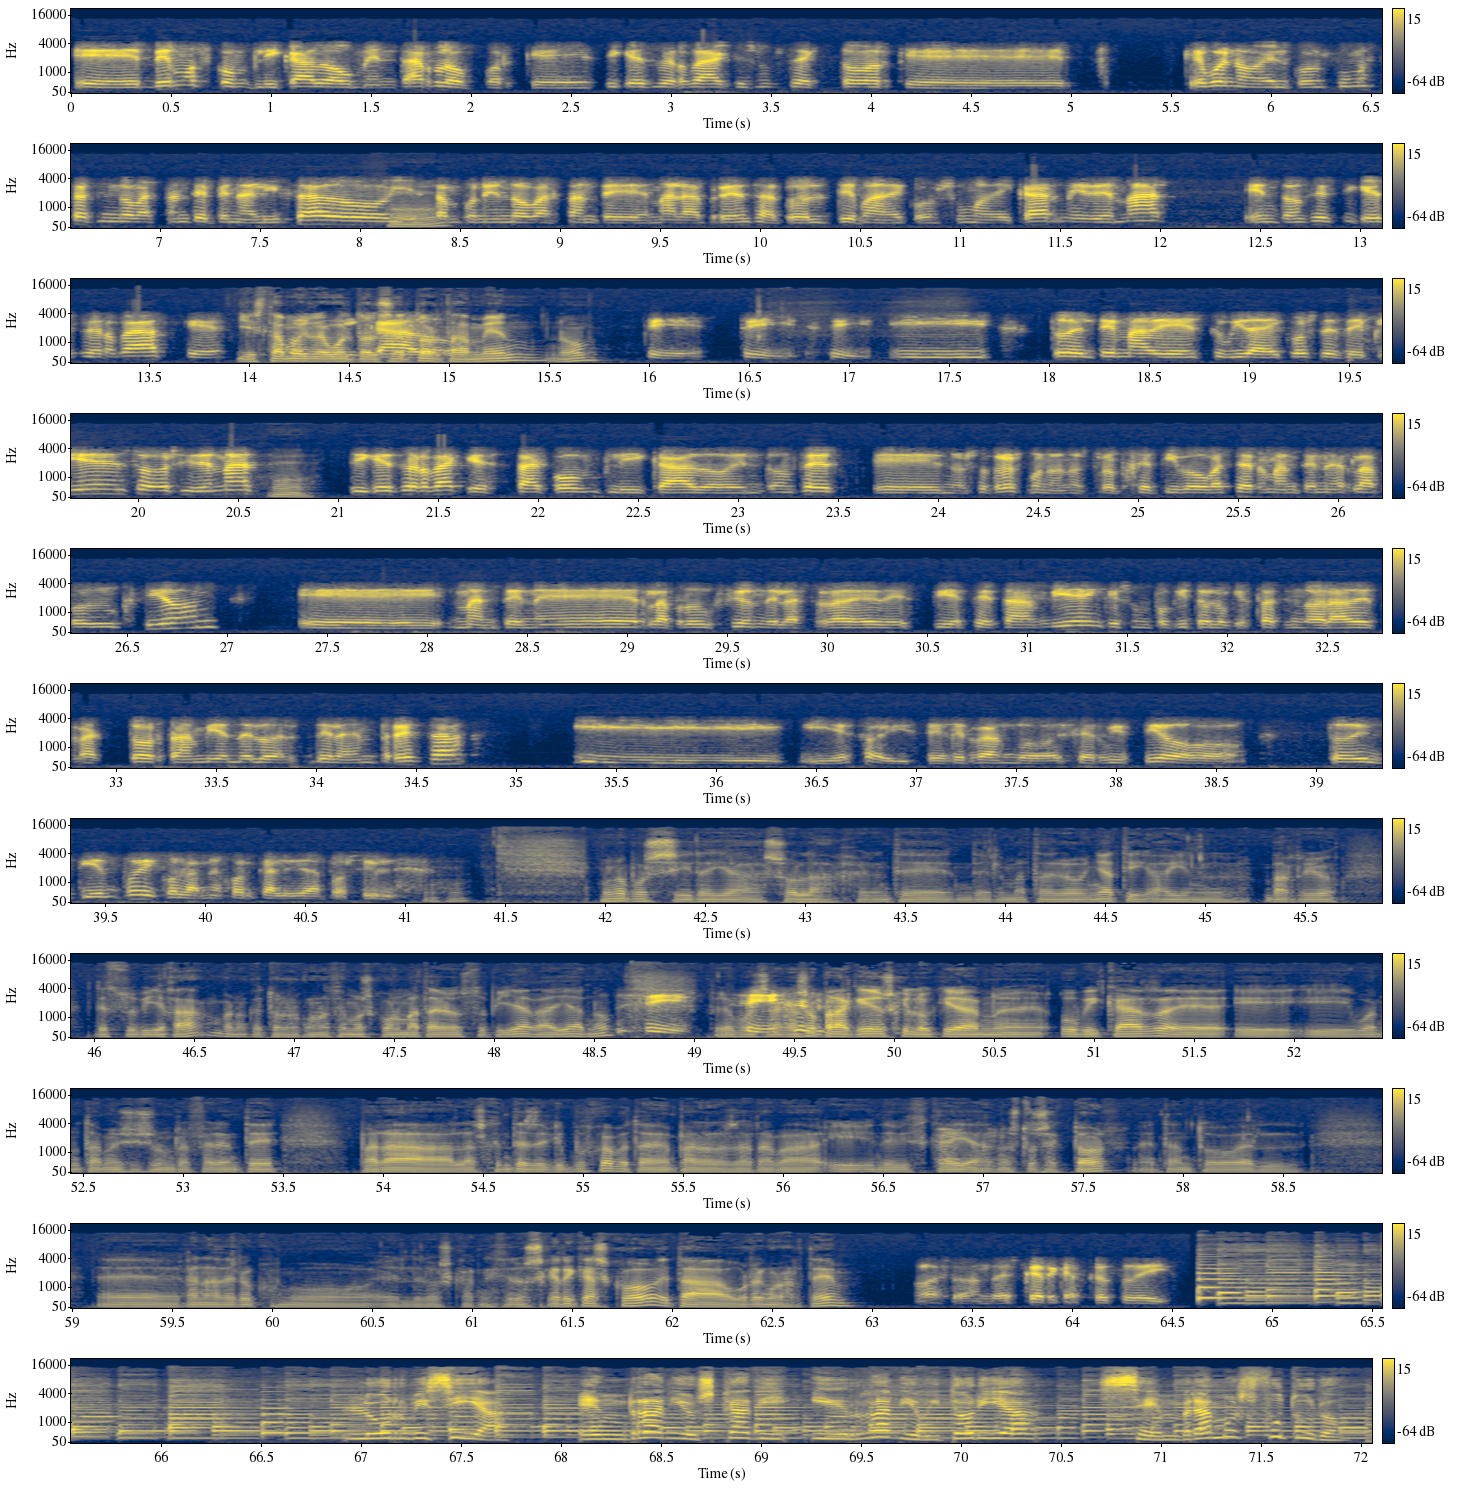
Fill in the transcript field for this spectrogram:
Eh, vemos complicado aumentarlo porque sí que es verdad que es un sector que, que bueno, el consumo está siendo bastante penalizado y están poniendo bastante mala prensa todo el tema de consumo de carne y demás. Entonces sí que es verdad que... y está muy revuelto el sector también, ¿no? Sí, sí, sí. Y todo el tema de subida de costes de piensos y demás, mm. Sí que es verdad que está complicado. Entonces, eh, nosotros, bueno, nuestro objetivo va a ser mantener la producción, eh, mantener la producción de la sala de despiece también, que es un poquito lo que está haciendo ahora de tractor también de, de la empresa, y, y eso, y seguir dando el servicio todo el tiempo y con la mejor calidad posible. Bueno, pues ya Sola, gerente del matadero Oñati, ahí en el barrio de Zubillaga, bueno, que todos lo conocemos como el matadero de Zubillaga ya, ¿no? Sí. Pero por si acaso, para aquellos que lo quieran eh, ubicar, eh, y, bueno, también sois un referente para las gentes de Guipúzcoa, pero también para las de Araba y de Vizcaya, nuestro sector, eh, tanto el ganadero como el de los carniceros. Es que ricasco eta hurrengo arte. Es que ricasco ahí. Lurvisía, en Radio Euskadi y Radio Vitoria, Sembramos Futuro.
